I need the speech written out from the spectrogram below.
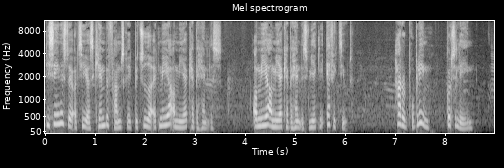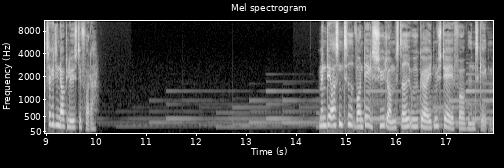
De seneste årtiers kæmpe fremskridt betyder, at mere og mere kan behandles. Og mere og mere kan behandles virkelig effektivt. Har du et problem? Gå til lægen. Så kan de nok løse det for dig. Men det er også en tid, hvor en del sygdomme stadig udgør et mysterie for videnskaben.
